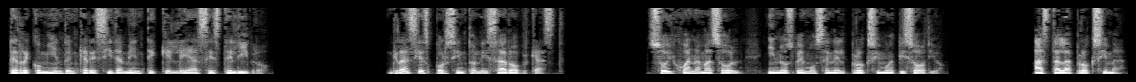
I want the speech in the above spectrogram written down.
te recomiendo encarecidamente que leas este libro. Gracias por sintonizar Obcast. Soy Juana Masol, y nos vemos en el próximo episodio. Hasta la próxima.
